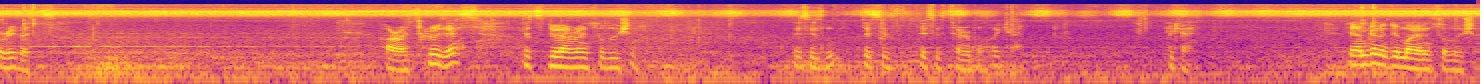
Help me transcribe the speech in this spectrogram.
Rivets. Alright, screw this. let's do our own solution. This is this is this is terrible. Okay. Okay. Yeah, I'm gonna do my own solution.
